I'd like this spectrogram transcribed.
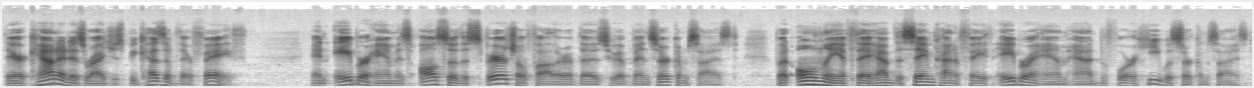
They are counted as righteous because of their faith. And Abraham is also the spiritual father of those who have been circumcised, but only if they have the same kind of faith Abraham had before he was circumcised.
